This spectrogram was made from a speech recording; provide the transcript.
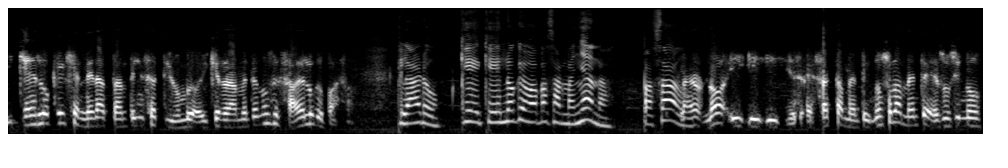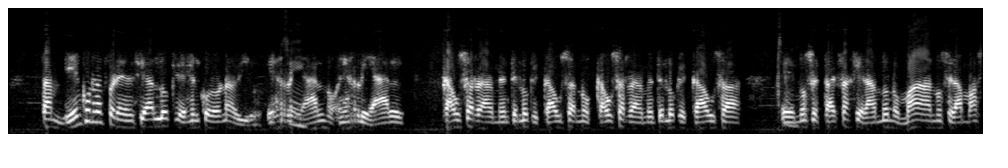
¿Y qué es lo que genera tanta incertidumbre hoy que realmente no se sabe lo que pasa? Claro, ¿qué, qué es lo que va a pasar mañana? Pasado. Claro, no, y, y, exactamente, y no solamente eso, sino también con referencia a lo que es el coronavirus. ¿Es real? ¿No es real? ¿Causa realmente lo que causa? ¿No causa realmente lo que causa? Eh, ¿No se está exagerando nomás? ¿No será más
